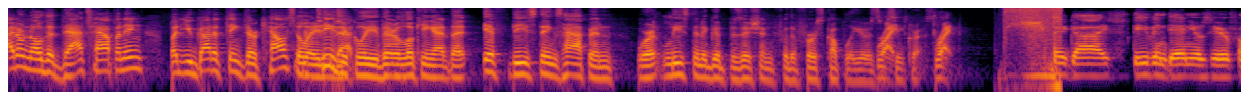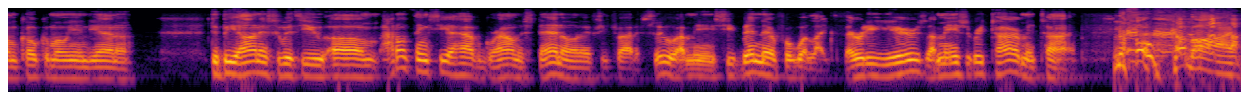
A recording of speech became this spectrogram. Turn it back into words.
I don't know that that's happening, but you got to think they're calculating that. Strategically, they're looking at that if these things happen, we're at least in a good position for the first couple of years Right, of Seacrest. right. Hey guys, Stephen Daniels here from Kokomo, Indiana. To be honest with you, um, I don't think she'll have ground to stand on if she try to sue. I mean, she's been there for what, like 30 years? I mean, it's retirement time. No, come on.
